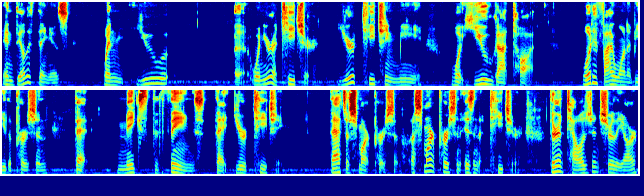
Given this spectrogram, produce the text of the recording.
And the other thing is, when you uh, when you're a teacher, you're teaching me what you got taught. What if I want to be the person that makes the things that you're teaching? That's a smart person. A smart person isn't a teacher. They're intelligent, sure they are,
